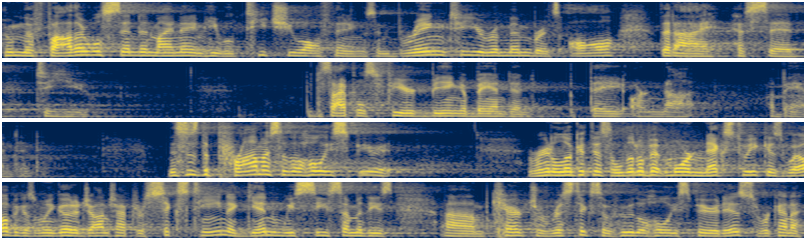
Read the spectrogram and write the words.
whom the Father will send in my name, he will teach you all things and bring to your remembrance all that I have said to you. The disciples feared being abandoned, but they are not abandoned. This is the promise of the Holy Spirit. We're going to look at this a little bit more next week as well, because when we go to John chapter 16, again, we see some of these um, characteristics of who the Holy Spirit is. So we're kind of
